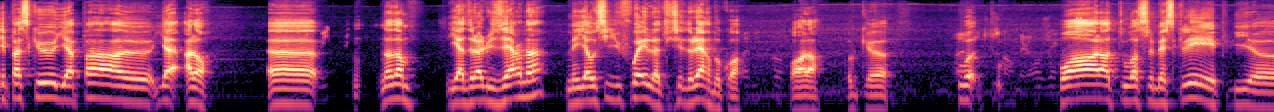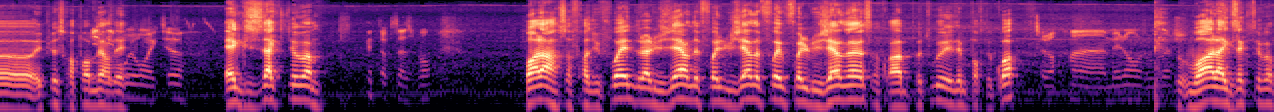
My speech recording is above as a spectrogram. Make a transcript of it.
c'est parce que il y a pas euh, il y a alors euh, Oui. non non. Il y a de la luzerne mais il y a aussi du foie là tu sais de l'herbe quoi. Voilà. Donc euh, tout voilà tout va se mescler et puis euh, et puis on sera pas emmerdé. exactement. Tant que ça se vend. Voilà, ça fera du foin, de la luzerne, foin, luzerne, foin, foin, luzerne, ça fera un peu tout et n'importe quoi. Ça leur fera un mélange. Voilà, exactement.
